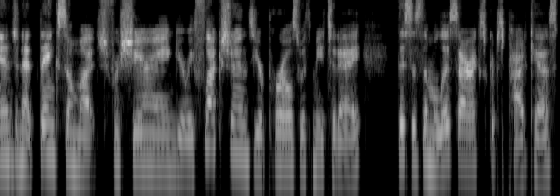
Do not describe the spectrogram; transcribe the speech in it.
Anjanette, thanks so much for sharing your reflections, your pearls with me today. This is the Melissa RX Scripts podcast.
